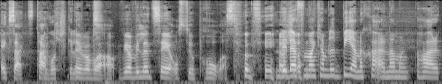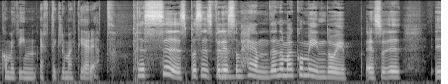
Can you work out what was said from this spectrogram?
Exakt, tack. Vårt Det var bra. Jag ville inte säga osteoporos. Det är därför man kan bli benskär när man har kommit in efter klimakteriet. Precis, precis. För mm. det som händer när man kommer in då i, alltså i, i,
